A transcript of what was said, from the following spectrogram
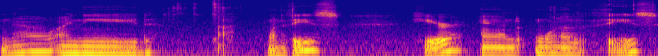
Now I need ah, one of these here and one of these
